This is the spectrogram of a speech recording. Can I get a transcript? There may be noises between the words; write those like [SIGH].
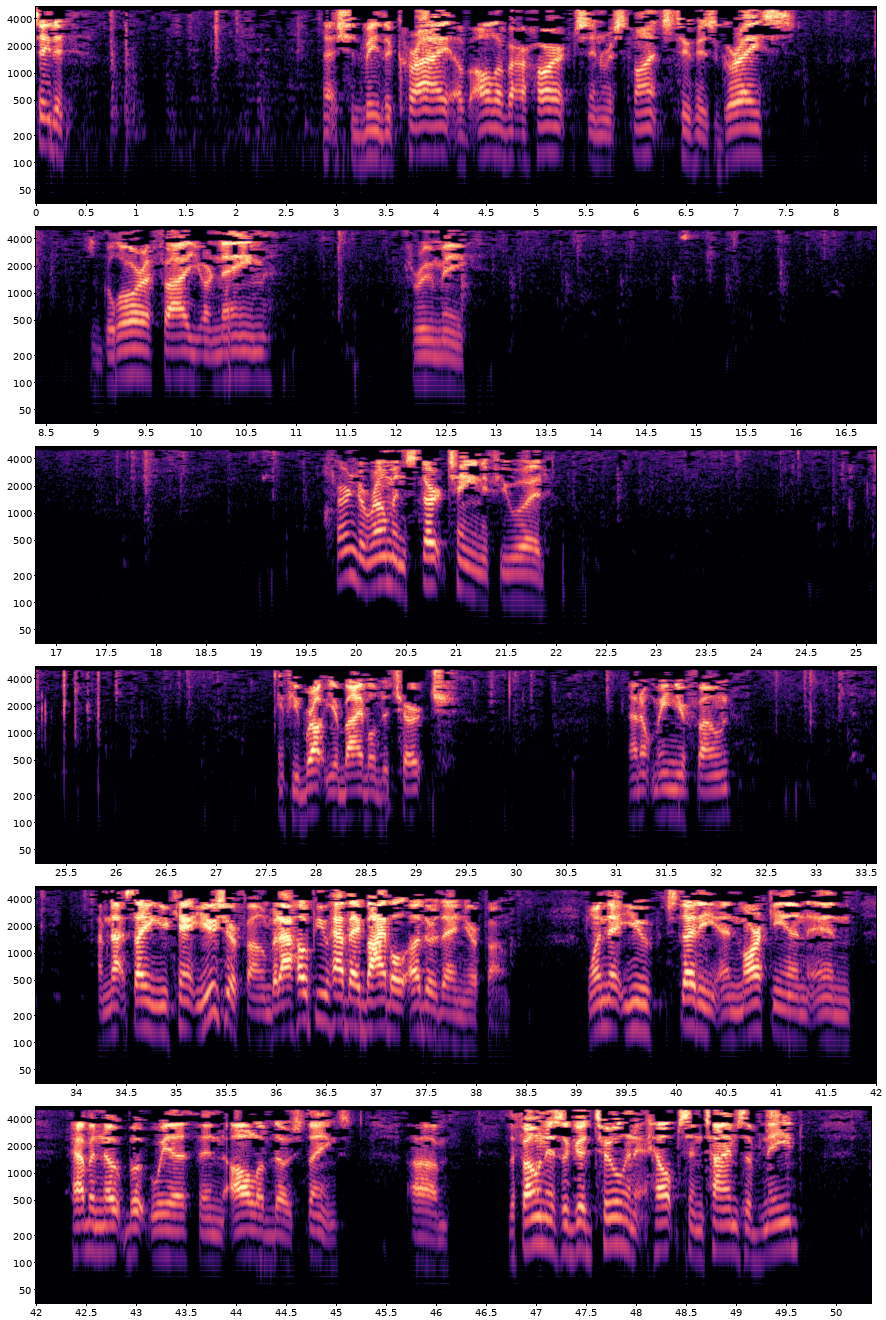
seated. That should be the cry of all of our hearts in response to His grace. Glorify your name through me. Turn to Romans 13, if you would. If you brought your Bible to church, I don't mean your phone. I'm not saying you can't use your phone, but I hope you have a Bible other than your phone. One that you study and mark in and have a notebook with and all of those things. Um, the phone is a good tool and it helps in times of need,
